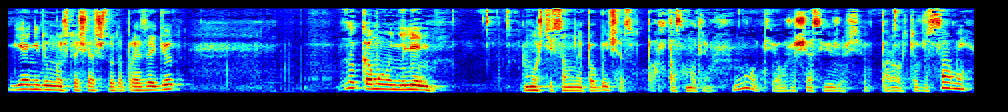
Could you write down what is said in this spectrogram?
я не думаю, что сейчас что-то произойдет. Ну, кому не лень, можете со мной побыть, сейчас посмотрим. Ну, вот я уже сейчас вижу все, пароль тот же самый.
